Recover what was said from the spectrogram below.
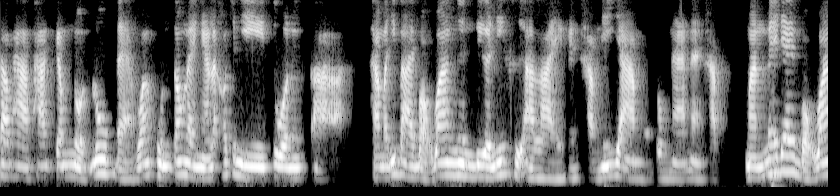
สภาพัฒน์กำหนดรูปแบบว่าคุณต้องรายงาน แล้วเขาจะมีตัวหนึงอ่าคำอธิบายบอกว่าเงินเดือนนี่คืออะไรเป็นคำนิยามของตรงนั้นนะครับ มันไม่ได้บอกว่า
